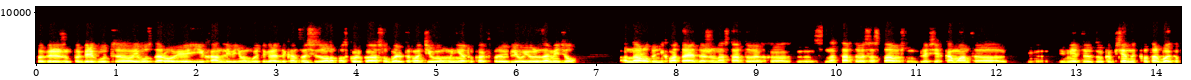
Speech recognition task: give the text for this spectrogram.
поберегут э, его здоровье, и Ханли, видимо, будет играть до конца сезона, поскольку особой альтернативы ему нету, как справедливо Юра заметил, народу не хватает даже на стартовых, э, на стартовые составы для всех команд, э, имеется в виду компетентных квотербеков.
